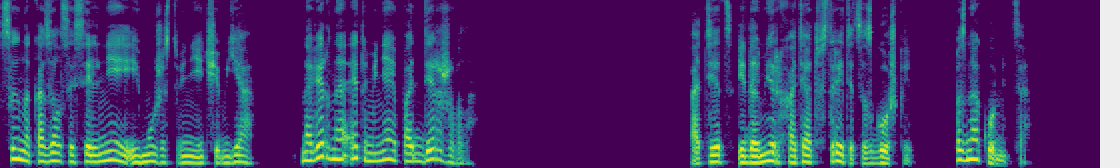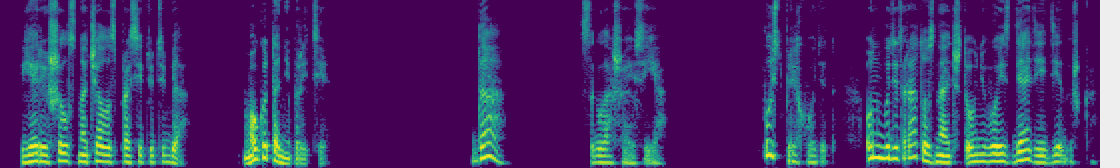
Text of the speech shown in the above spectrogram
Сын оказался сильнее и мужественнее, чем я. Наверное, это меня и поддерживало. Отец и Дамир хотят встретиться с Гошкой, познакомиться. Я решил сначала спросить у тебя. Могут они прийти? Да, соглашаюсь я. Пусть приходит. Он будет рад узнать, что у него есть дядя и дедушка.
